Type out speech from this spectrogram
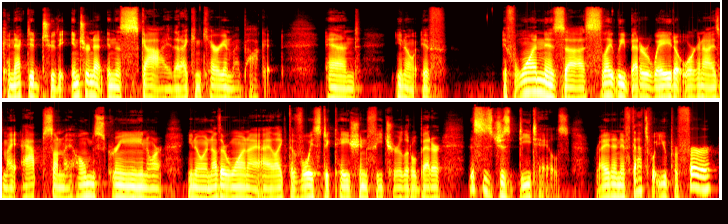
connected to the internet in the sky that I can carry in my pocket. And, you know, if, if one is a slightly better way to organize my apps on my home screen or, you know, another one, I, I, like the voice dictation feature a little better. This is just details, right? And if that's what you prefer,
